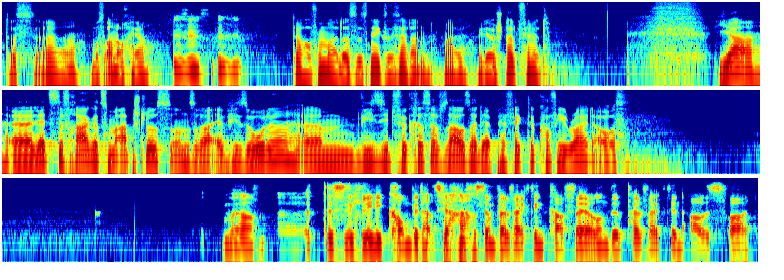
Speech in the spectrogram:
Das äh, muss auch noch her. Mhm, mh. Da hoffen wir mal, dass es nächstes Jahr dann mal wieder stattfindet. Ja, äh, letzte Frage zum Abschluss unserer Episode. Ähm, wie sieht für Christoph Sauser der perfekte Coffee Ride aus? Ja, das ist sicherlich die Kombination aus dem perfekten Kaffee und der perfekten Ausfahrt.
